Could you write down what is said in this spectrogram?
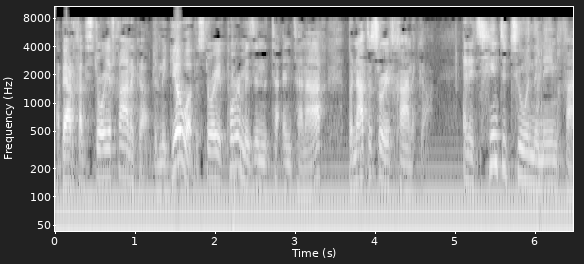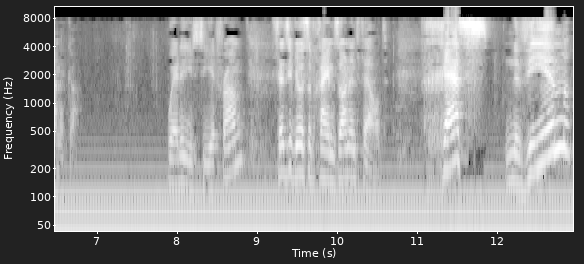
about the story of Hanukkah. The Megillah, the story of Purim, is in, the, in Tanakh, but not the story of Hanukkah. And it's hinted to in the name Hanukkah. Where do you see it from? Says of Yosef Chaim Sonnenfeld, Ches Neviim,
